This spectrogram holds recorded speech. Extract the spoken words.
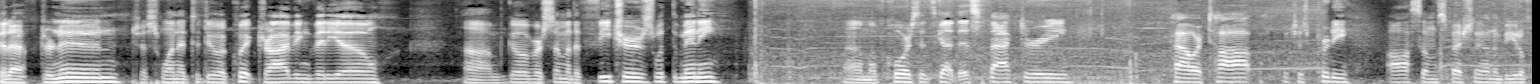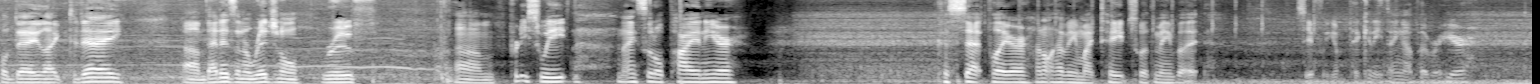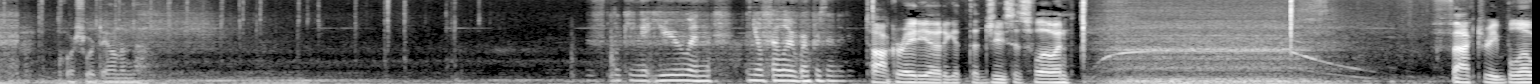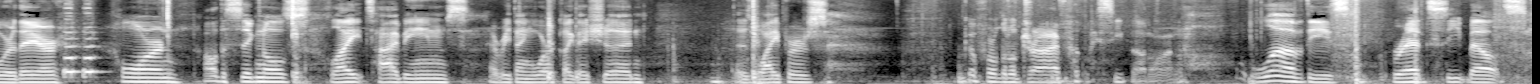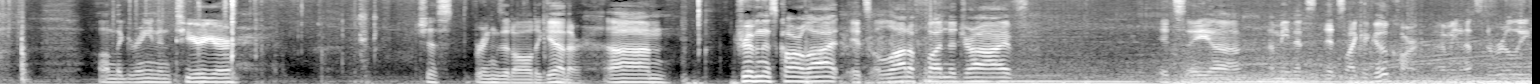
Good afternoon. Just wanted to do a quick driving video. Um, go over some of the features with the Mini. Um, of course, it's got this factory power top, which is pretty awesome, especially on a beautiful day like today. Um, that is an original roof. Um, pretty sweet. Nice little Pioneer cassette player. I don't have any of my tapes with me, but see if we can pick anything up over here. Of course, we're down in the looking at you and, and your fellow representative. talk radio to get the juices flowing. Factory blower there, horn, all the signals, lights, high beams, everything work like they should. Those wipers. Go for a little drive, put my seatbelt on. Love these red seat belts on the green interior. Just brings it all together. Um, driven this car a lot. It's a lot of fun to drive. It's a, uh, I mean, it's it's like a go-kart. I mean, that's the really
